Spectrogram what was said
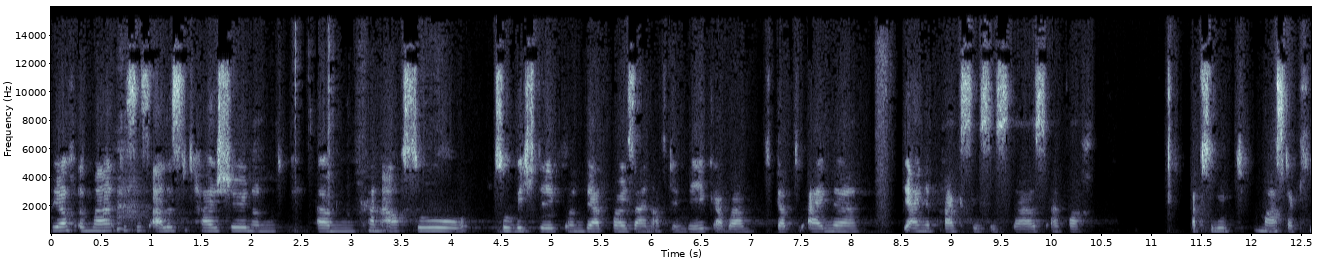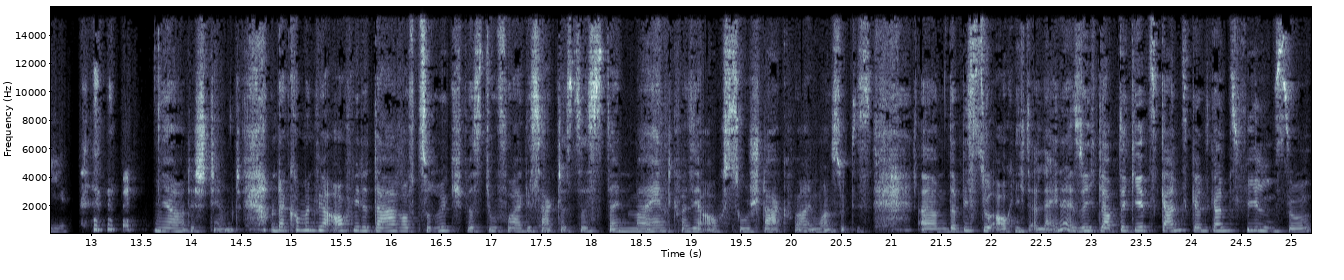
wie auch immer. Das ist alles total schön und ähm, kann auch so so wichtig und wertvoll sein auf dem Weg. Aber ich glaube, die eigene, die eigene Praxis ist das einfach absolut Master Key. ja, das stimmt. Und da kommen wir auch wieder darauf zurück, was du vorher gesagt hast, dass dein Mind quasi auch so stark war. Ich meine, so das, ähm, da bist du auch nicht alleine. Also ich glaube, da geht's ganz, ganz, ganz vielen so.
